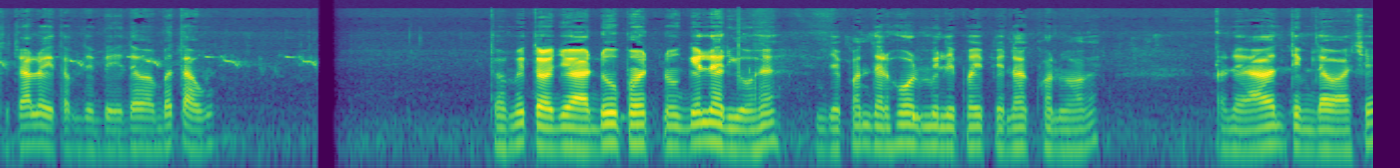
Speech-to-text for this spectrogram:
તો ચાલો એ તમને બે દવા બતાવું. તો મિત્રો, જે આ ડુ પોઈન્ટનું ગેલેરીઓ છે જે પંદર સોળ મિલી પાઇપે નાખવાનું આવે અને આ અંતિમ દવા છે.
